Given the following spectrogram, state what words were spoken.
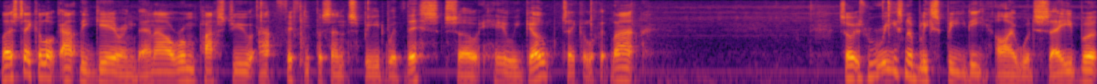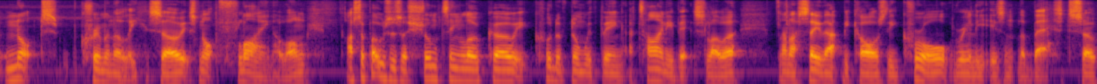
Let's take a look at the gearing then. I'll run past you at 50% speed with this. So here we go, take a look at that. So it's reasonably speedy, I would say, but not criminally, so it's not flying along. I suppose as a shunting loco, it could have done with being a tiny bit slower, and I say that because the crawl really isn't the best. So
